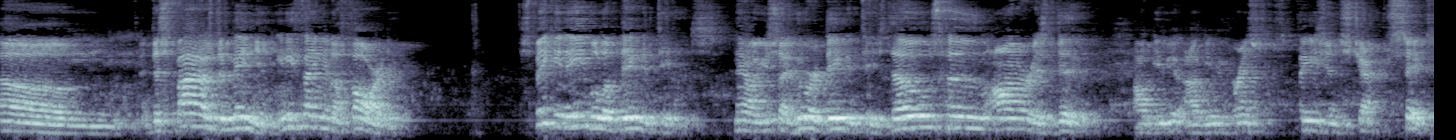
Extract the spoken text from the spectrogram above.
Um, despise dominion, anything in authority. Speaking evil of dignities. Now you say, who are dignities? Those whom honor is due. I'll give you, I'll give you, for instance, Ephesians chapter 6.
